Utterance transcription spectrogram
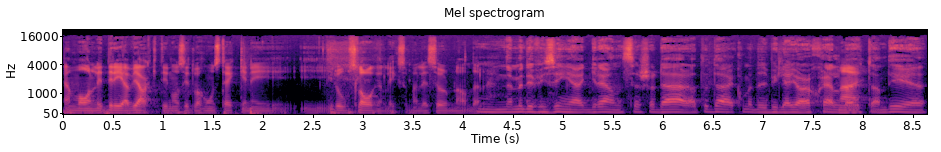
en vanlig drevjakt inom situationstecken i, i Roslagen liksom, eller Sörmland eller? Mm, nej, men det finns inga gränser sådär, att det där kommer vi vilja göra själva. Nej. Utan det är,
